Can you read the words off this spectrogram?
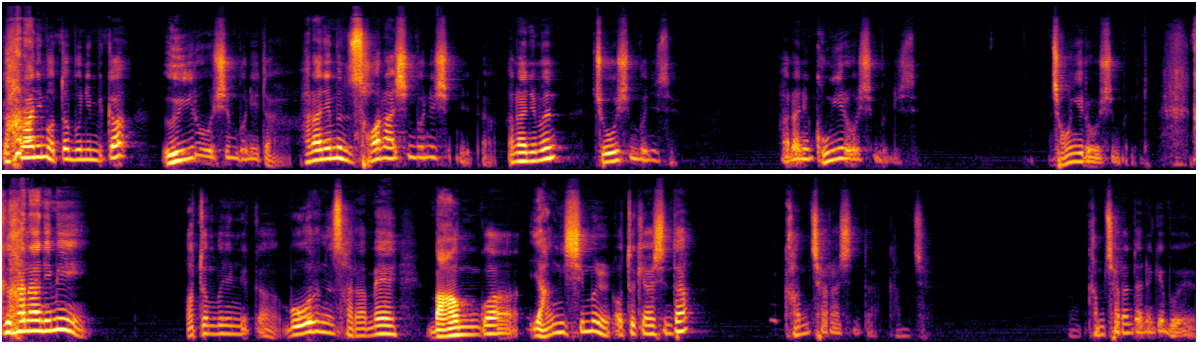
하나님은 어떤 분입니까? 의로우신 분이다. 하나님은 선하신 분이십니다. 하나님은 좋으신 분이세요. 하나님 공의로우신 분이세요. 정의로우신 분이다. 그 하나님이 어떤 분입니까? 모든 사람의 마음과 양심을 어떻게 하신다? 감찰하신다. 감찰. 감찰한다는 게 뭐예요?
